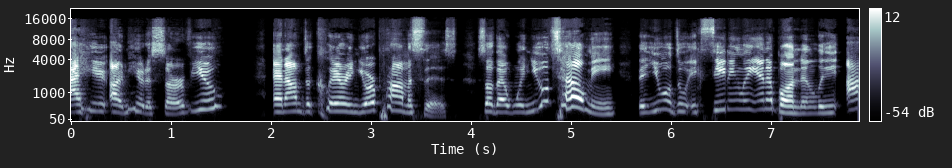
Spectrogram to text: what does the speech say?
I hear. I'm here to serve you and I'm declaring your promises so that when you tell me that you will do exceedingly and abundantly, I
